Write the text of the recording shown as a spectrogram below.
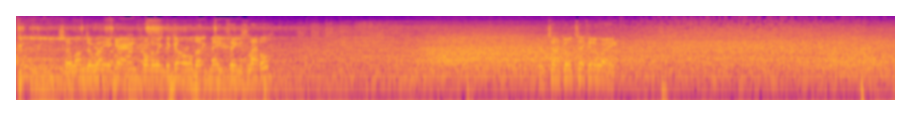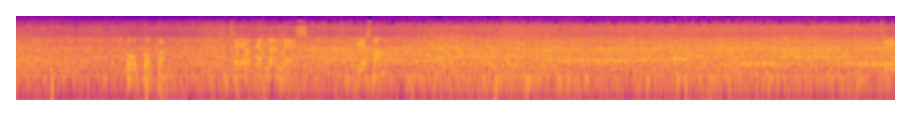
Goal. So underway again following the goal that made things level. Good tackle taken away. Paul Pogba. Theo Hernandez. Griezmann. Theo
